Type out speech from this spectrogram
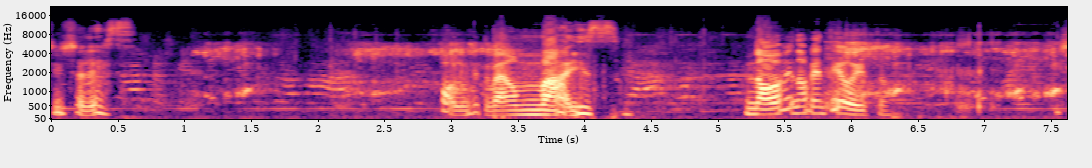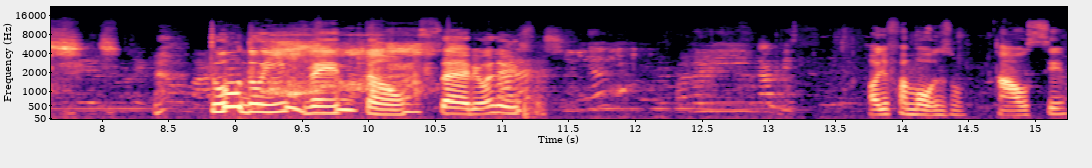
Gente, olha isso. Paulo Vitor vai amar isso. 9,98. Tudo inventam. Sério, olha isso. Olha o famoso Alce.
